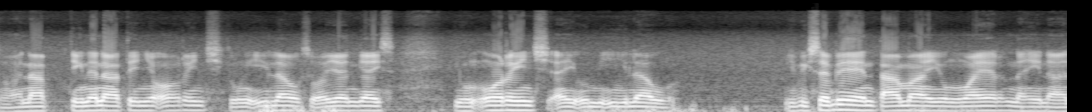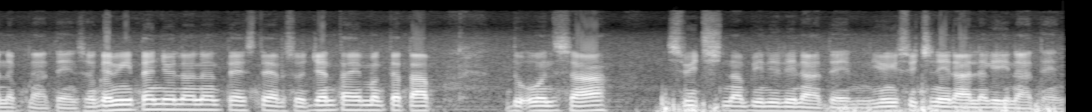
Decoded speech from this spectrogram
So, hanap, tingnan natin yung orange kung ilaw. So, ayan guys, yung orange ay umiilaw. Ibig sabihin, tama yung wire na hinanap natin. So, gamitan nyo lang ng tester. So, dyan tayo magtatap doon sa switch na binili natin. Yung switch na ilalagay natin.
